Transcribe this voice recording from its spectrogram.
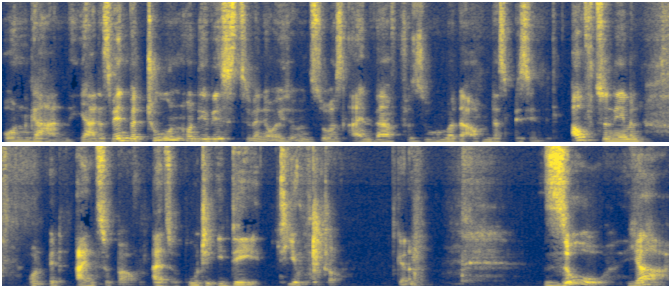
Ungarn. Ja, das werden wir tun und ihr wisst, wenn ihr euch uns sowas einwerft, versuchen wir da auch das ein bisschen mit aufzunehmen und mit einzubauen. Also gute Idee, Tierfutter. Genau. So, ja,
